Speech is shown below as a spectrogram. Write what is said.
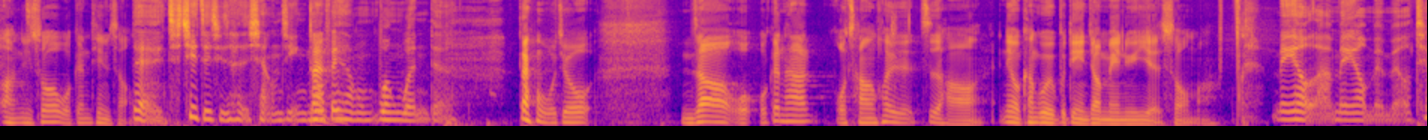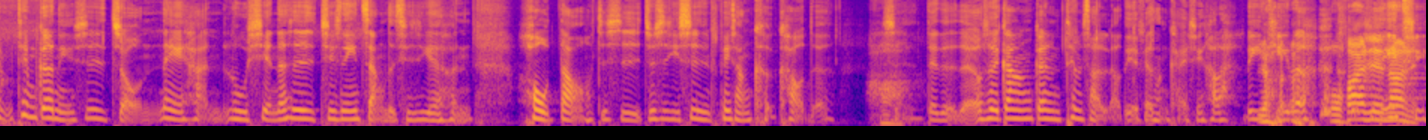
哦，你说我跟 Tim 嫂？对，气质其实很相近，都非常温温的。但我就。你知道我我跟他我常常会自豪。你有看过一部电影叫《美女野兽》吗？没有啦，没有没有没有。Tim Tim 哥，你是走内涵路线，但是其实你长得其实也很厚道，就是就是也是非常可靠的。啊、是，对对对。所以刚刚跟 Tim 嫂聊的也非常开心。好了，离题了。我发现那里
